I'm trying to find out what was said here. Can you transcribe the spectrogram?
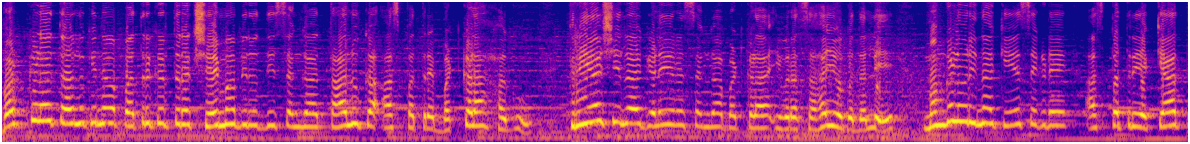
ಭಟ್ಕಳ ತಾಲೂಕಿನ ಪತ್ರಕರ್ತರ ಕ್ಷೇಮಾಭಿವೃದ್ಧಿ ಸಂಘ ತಾಲೂಕಾ ಆಸ್ಪತ್ರೆ ಭಟ್ಕಳ ಹಾಗೂ ಕ್ರಿಯಾಶೀಲ ಗೆಳೆಯರ ಸಂಘ ಭಟ್ಕಳ ಇವರ ಸಹಯೋಗದಲ್ಲಿ ಮಂಗಳೂರಿನ ಕೆಎಸ್ ಹೆಗಡೆ ಆಸ್ಪತ್ರೆಯ ಖ್ಯಾತ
